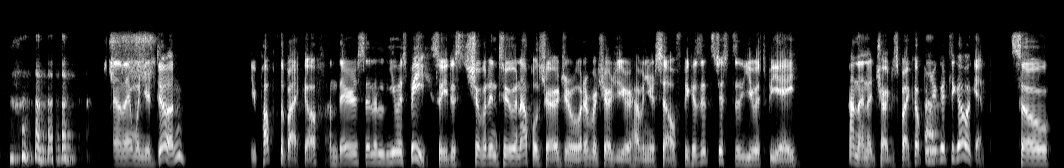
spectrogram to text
and then when you're done, you pop the back off, and there's a little USB. So you just shove it into an Apple charger or whatever charger you're having yourself, because it's just a USB A, and then it charges back up, and you're ah. good to go again. So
